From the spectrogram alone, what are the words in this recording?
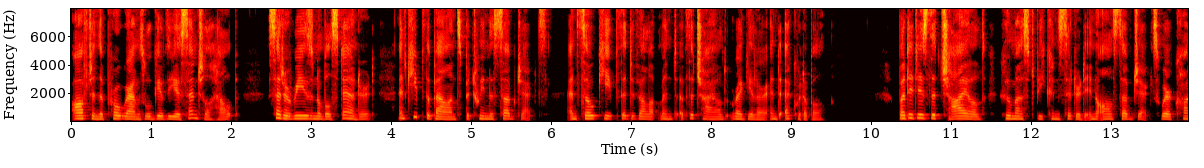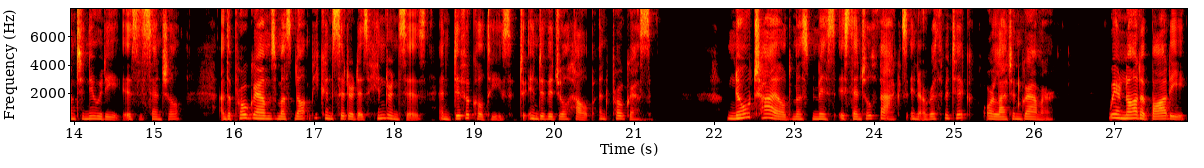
Often the programs will give the essential help, set a reasonable standard, and keep the balance between the subjects, and so keep the development of the child regular and equitable. But it is the child who must be considered in all subjects where continuity is essential, and the programs must not be considered as hindrances and difficulties to individual help and progress. No child must miss essential facts in arithmetic or Latin grammar. We are not a body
